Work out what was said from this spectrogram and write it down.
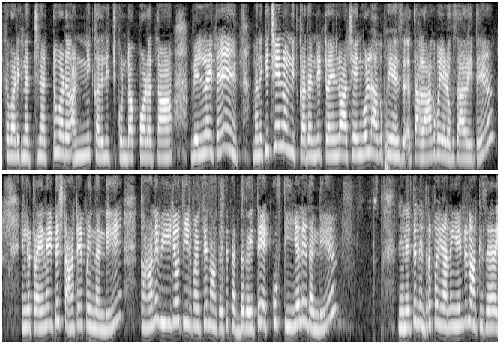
ఇక వాడికి నచ్చినట్టు వాడు అన్ని కదిలించకుండా కొడతా. వెళ్ళైతే మనకి చైన్ ఉంది కదండి ట్రైన్లో ఆ చైన్ కూడా లాగపోయే లాగపోయాడు ఒకసారి అయితే. ఇంకా ట్రైన్ అయితే స్టార్ట్ అయిపోయిందండి. కానీ వీడియో తీయడం అయితే నాకైతే పెద్దగా అయితే ఎక్కువ తీయలేదండి. నేనైతే నిద్రపోయాను. ఏంటో నాకు ఈసారి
